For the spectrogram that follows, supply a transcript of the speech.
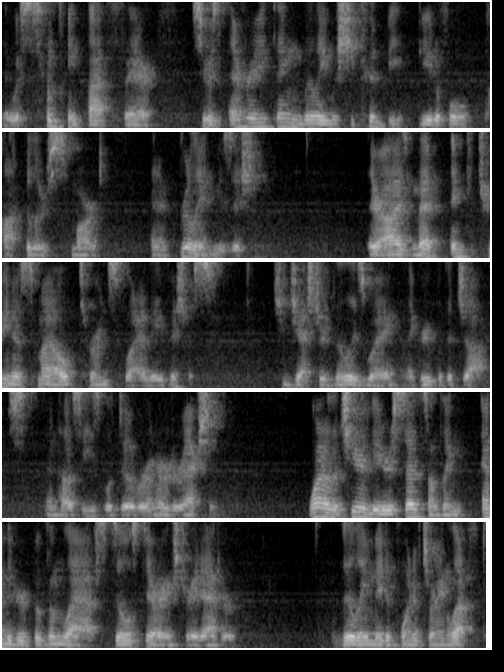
It was simply not fair. She was everything Lily wished she could be beautiful, popular, smart, and a brilliant musician. Their eyes met, and Katrina's smile turned slyly vicious. She gestured Lily's way, and a group of the jocks and hussies looked over in her direction. One of the cheerleaders said something, and the group of them laughed, still staring straight at her. Lily made a point of turning left,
